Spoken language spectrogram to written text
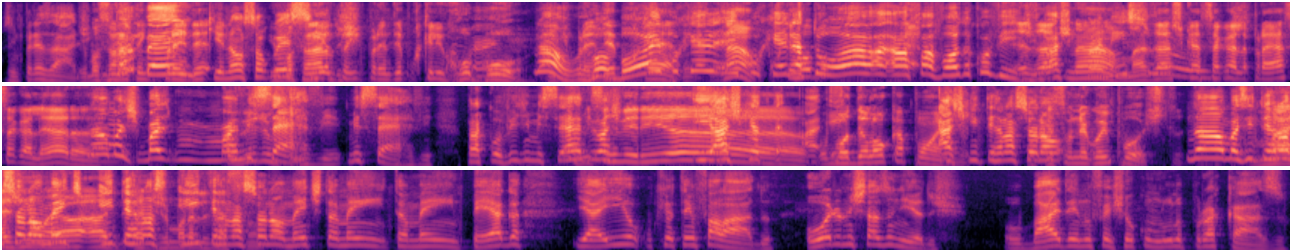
Os empresários. E o Bolsonaro tem Também, que prender. que não são e o Bolsonaro conhecidos. tem que prender porque ele roubou. Tem Não, roubou porque- é porque, é, é não, porque ele roubou- atuou a, a favor da Covid. Exato, acho que não, mim mas isso... acho que essa, galera- pra essa galera. Não, mas, mas, mas me Covid- serve, me serve. Pra Covid me serve. me eu acho- serviria e acho que até- o modelo Al Capone. acho que internacional- Porque isso negou imposto. Não, mas internacionalmente, Mas não é a- a interna- desmoralização. internacionalmente também, também pega. E aí, o que eu tenho falado? Olho nos Estados Unidos. O Biden não fechou com o Lula por acaso.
